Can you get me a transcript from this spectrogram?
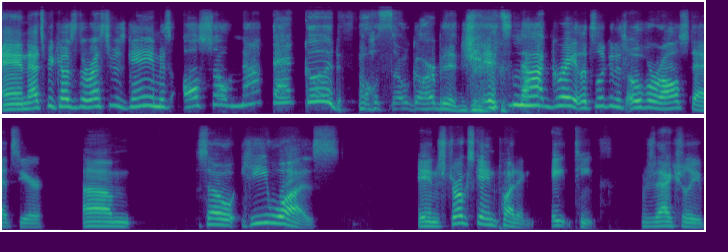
And that's because the rest of his game is also not that good. also garbage. It's not great. Let's look at his overall stats here. Um, so he was in strokes gained putting 18th, which is actually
